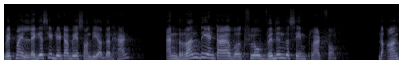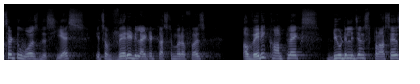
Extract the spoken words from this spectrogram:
with my legacy database on the other hand, and run the entire workflow within the same platform? The answer to was this, yes. It's a very delighted customer of ours. A very complex due diligence process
